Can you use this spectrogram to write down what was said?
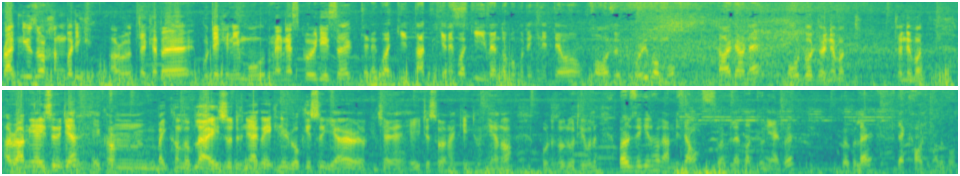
প্ৰাগ নিউজৰ সাংবাদিক আৰু তেখেতে গোটেইখিনি মোক মেনেজ কৰি দিছে কেনেকুৱা কি তাত কেনেকুৱা কি ইভেণ্ট হ'ব গোটেইখিনি তেওঁ সহযোগ কৰিব মোক। তাৰ কাৰণে বহুত বহুত ধন্যবাদ। ধন্যবাদ। আৰু আমি আহিছোঁ এতিয়া এইখন বাইকখন লৈ পেলাই আহিছোঁ ধুনীয়াকৈ এইখিনি ৰখিছোঁ ইয়াৰ হেৰিটো চোৱা নাই কি ধুনীয়া ন ফটো চটো উঠিবলৈ। বাৰু যি কি নহওক আমি যাওঁ গৈ পেলাই তাত ধুনীয়াকৈ গৈ পেলাই দেখাওঁ তোমালোকক।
